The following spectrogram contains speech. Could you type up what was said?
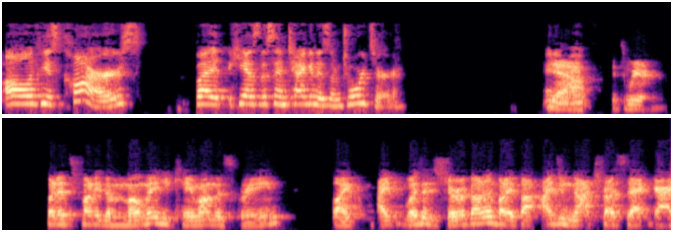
all of his cars, but he has this antagonism towards her. Anyway. Yeah, it's weird. But it's funny, the moment he came on the screen, like I wasn't sure about him, but I thought I do not trust that guy.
